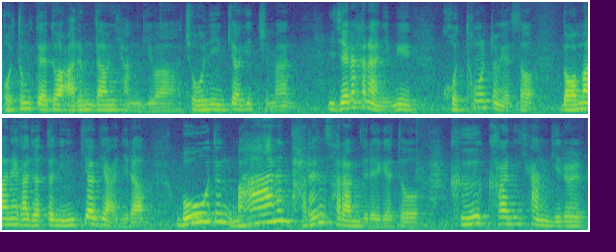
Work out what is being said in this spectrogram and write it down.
보통 때도 아름다운 향기와 좋은 인격이 있지만 이제는 하나님이 고통을 통해서 너만이 가졌던 인격이 아니라 모든 많은 다른 사람들에게도 그윽한 향기를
